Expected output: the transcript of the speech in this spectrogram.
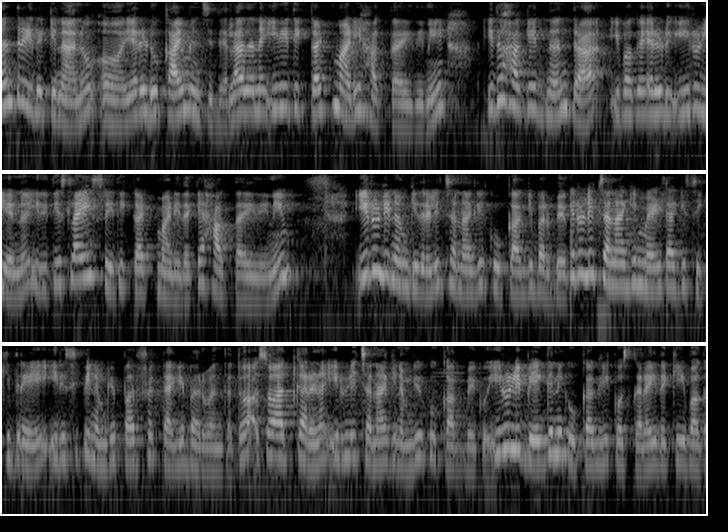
ನಂತರ ಇದಕ್ಕೆ ನಾನು ಎರಡು ಕಾಯಿ ಮೆಣಸಿದ್ದೆಲ್ಲ ಅದನ್ನು ಈ ರೀತಿ ಕಟ್ ಮಾಡಿ ಹಾಕ್ತಾ ಇದ್ದೀನಿ. ಇದು ಹಾಕಿದ ನಂತರ ಇವಾಗ ಎರಡು ಈರುಳ್ಳಿಯನ್ನು ಈ ರೀತಿ ಸ್ಲೈಸ್ ರೀತಿ ಕಟ್ ಮಾಡಿದ್ದಕ್ಕೆ ಹಾಕ್ತಾ ಇದ್ದೀನಿ. ಈರುಳ್ಳಿ ನಮಗೆ ಇದರಲ್ಲಿ ಚೆನ್ನಾಗಿ ಕುಕ್ ಆಗಿ ಬರಬೇಕು. ಈರುಳ್ಳಿ ಚೆನ್ನಾಗಿ ಮೆಲ್ಟ್ ಆಗಿ ಸಿಕ್ಕಿದ್ರೆ ಈ ರೆಸಿಪಿ ನಮಗೆ ಪರ್ಫೆಕ್ಟ್ ಆಗಿ ಬರುವಂಥದ್ದು. ಸೊ ಆದ ಕಾರಣ ಈರುಳ್ಳಿ ಚೆನ್ನಾಗಿ ನಮಗೆ ಕುಕ್ ಆಗಬೇಕು ಈರುಳ್ಳಿ ಬೇಗನೆ ಕುಕ್ ಆಗಲಿಕ್ಕೋಸ್ಕರ ಇದಕ್ಕೆ ಇವಾಗ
